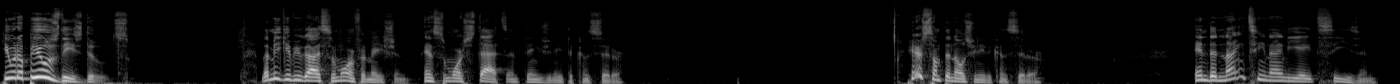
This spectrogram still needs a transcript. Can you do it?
He would abuse these dudes. Let me give you guys some more information and some more stats and things you need to consider. Here's something else you need to consider. In the 1998 season,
